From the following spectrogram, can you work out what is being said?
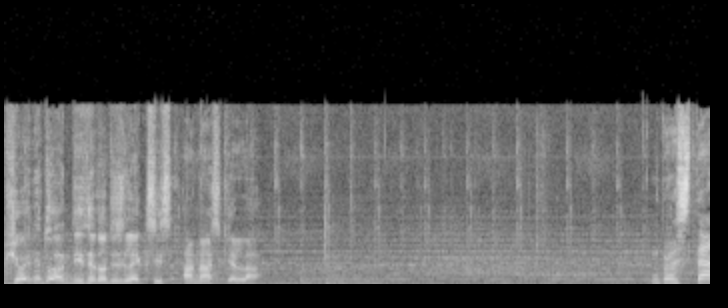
Ποιο είναι το αντίθετο της λέξης ανάσκελα. Μπροστά.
